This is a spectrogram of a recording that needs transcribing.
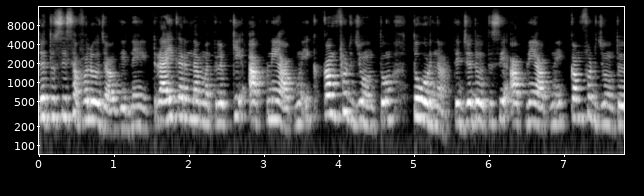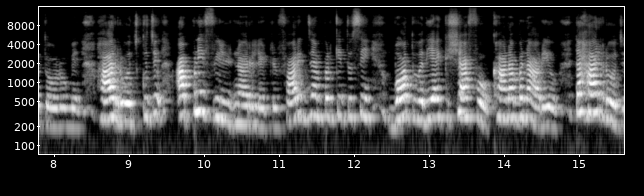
ਤੇ ਤੁਸੀਂ ਸਫਲ ਹੋ ਜਾਓਗੇ। ਨਹੀਂ ਟਰਾਈ ਕਰਨ ਦਾ ਮਤਲਬ ਕਿ ਆਪਣੇ ਆਪ ਨੂੰ ਇੱਕ ਕੰਫਰਟ ਜ਼ੋਨ ਤੋਂ ਤੋੜਨਾ ਤੇ ਜਦੋਂ ਤੁਸੀਂ ਆਪਣੇ ਆਪ ਨੂੰ ਇੱਕ ਕੰਫਰਟ ਜ਼ੋਨ ਤੋਂ ਤੋੜੋਗੇ, ਹਰ ਰੋਜ਼ ਕੁਝ ਆਪਣੀ ਫੀਲਡ ਨਾਲ ਰਿਲੇਟਡ ਫਾਰ ਐਗਜ਼ਾਮਪਲ ਕਿ ਤੁਸੀਂ ਬਹੁਤ ਵਧੀਆ ਇੱਕ ਸ਼ੈਫ ਹੋ, ਖਾਣਾ ਬਣਾ ਰਹੇ ਹੋ, ਤਾਂ ਹਰ ਰੋਜ਼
